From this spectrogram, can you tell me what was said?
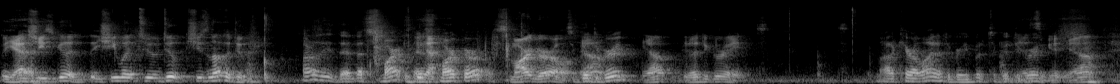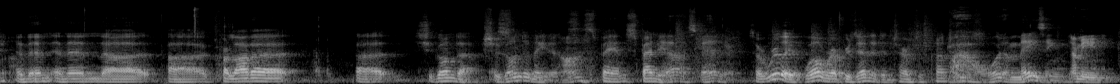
yeah, she's good. She went to Duke. She's another Duke. I don't know, that, that's smart. They're Yeah. smart girls. Smart girl. It's a good yeah. degree. Yep, good degree. Not a Carolina degree, but it's a good degree. It's a good, yeah. And then and then uh, uh, Carlota uh, Ciganda, Ciganda made it, huh? Span Spaniard. Yeah, Spaniard. So really well represented in terms of countries. Wow, what amazing! I mean,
